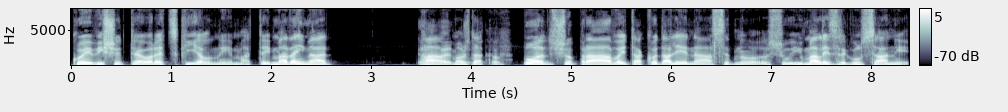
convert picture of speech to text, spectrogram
koje je više teoretski, jel nema te, mada ima pa možda porodično pravo i tako dalje nasljedno su i mali izregulsani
